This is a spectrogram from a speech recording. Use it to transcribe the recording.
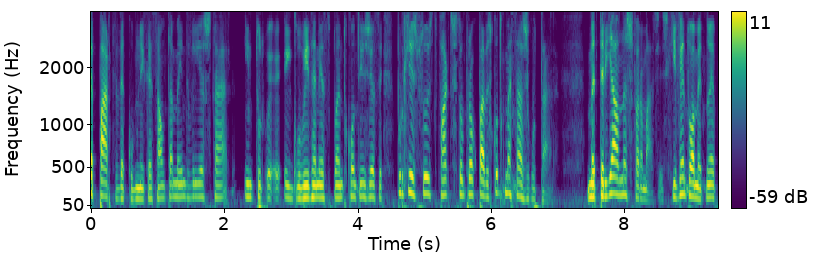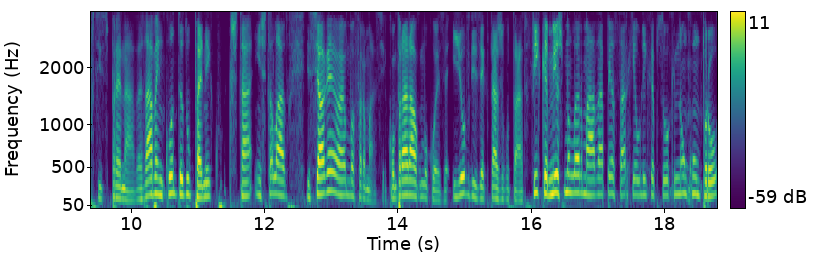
a parte da comunicação também deveria estar incluída nesse plano de contingência, porque as pessoas de facto estão preocupadas. Quando começa a esgotar material nas farmácias, que eventualmente não é preciso para nada, dá bem conta do pânico que está instalado. E se alguém vai a uma farmácia comprar alguma coisa e ouve dizer que está esgotado, fica mesmo alarmada a pensar que é a única pessoa que não comprou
